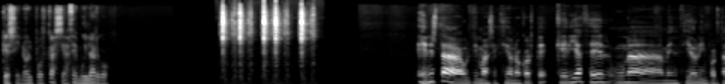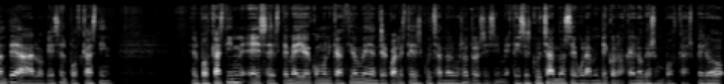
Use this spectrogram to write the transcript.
que si no el podcast se hace muy largo. En esta última sección o corte quería hacer una mención importante a lo que es el podcasting. El podcasting es este medio de comunicación mediante el cual estáis escuchando a vosotros y si me estáis escuchando seguramente conozcáis lo que es un podcast, pero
